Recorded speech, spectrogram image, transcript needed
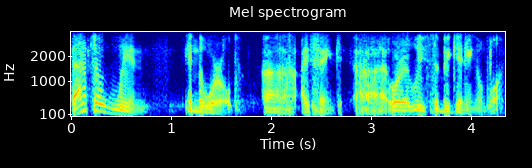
That's a win in the world uh, I think, uh, or at least the beginning of one.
